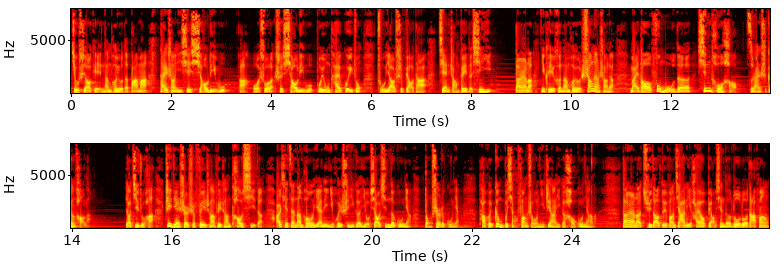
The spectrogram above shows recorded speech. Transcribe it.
就是要给男朋友的爸妈带上一些小礼物啊。我说了是小礼物，不用太贵重，主要是表达见长辈的心意。当然了，你可以和男朋友商量商量，买到父母的心头好，自然是更好了。要记住哈，这件事是非常非常讨喜的，而且在男朋友眼里，你会是一个有孝心的姑娘、懂事的姑娘，他会更不想放手你这样一个好姑娘了。当然了，去到对方家里还要表现得落落大方，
